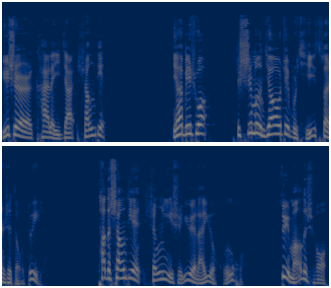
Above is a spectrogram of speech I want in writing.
于是开了一家商店。你还别说，这施梦娇这步棋算是走对了。他的商店生意是越来越红火，最忙的时候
